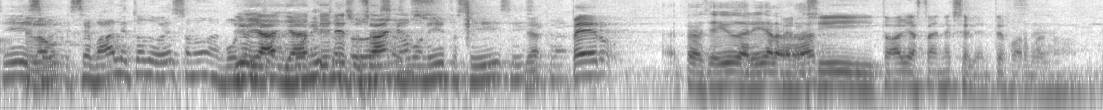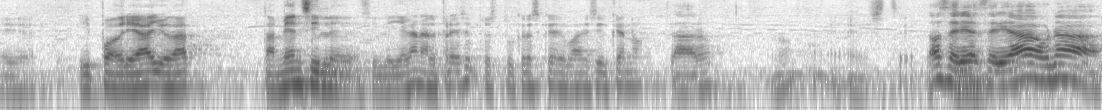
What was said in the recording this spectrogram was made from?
Sí, Que lo- se, se vale todo eso, ¿no? Es digo, bonito, ya, ya bonito tiene sus eso, es años, bonito, sí, sí, ya, sí, claro. pero Pero sí ayudaría, la pero verdad. sí, todavía está en excelente forma, ¿no? Eh, y podría ayudar. También si le, si le llegan al precio, pues tú crees que va a decir que no, Claro. ¿no? Este, No, sería, sería una,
